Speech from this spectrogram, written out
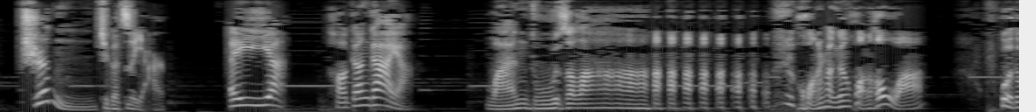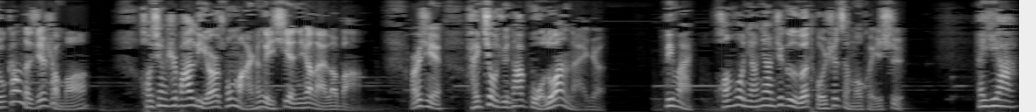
“朕”这个字眼儿。哎呀，好尴尬呀！完犊子啦！皇上跟皇后啊，我都干了些什么？好像是把李二从马上给掀下来了吧？而且还教训他裹乱来着。另外，皇后娘娘这个额头是怎么回事？哎呀！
